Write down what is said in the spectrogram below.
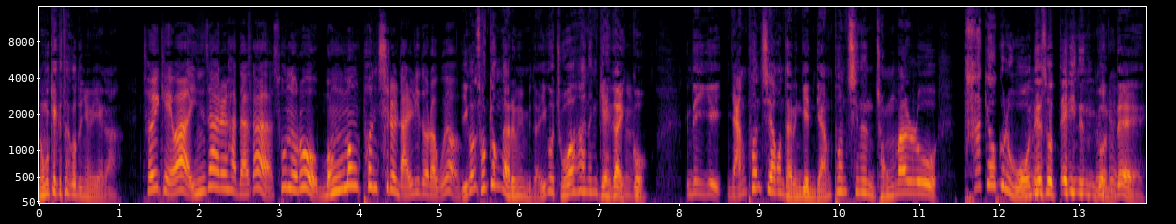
너무 깨끗하거든요, 얘가. 저희 개와 인사를 하다가 손으로 멍멍 펀치를 날리더라고요. 이건 성격 나름입니다. 이거 좋아하는 개가 음. 있고. 근데 이게 양펀치하고는 다른 게 양펀치는 정말로 타격을 원해서 때리는 건데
